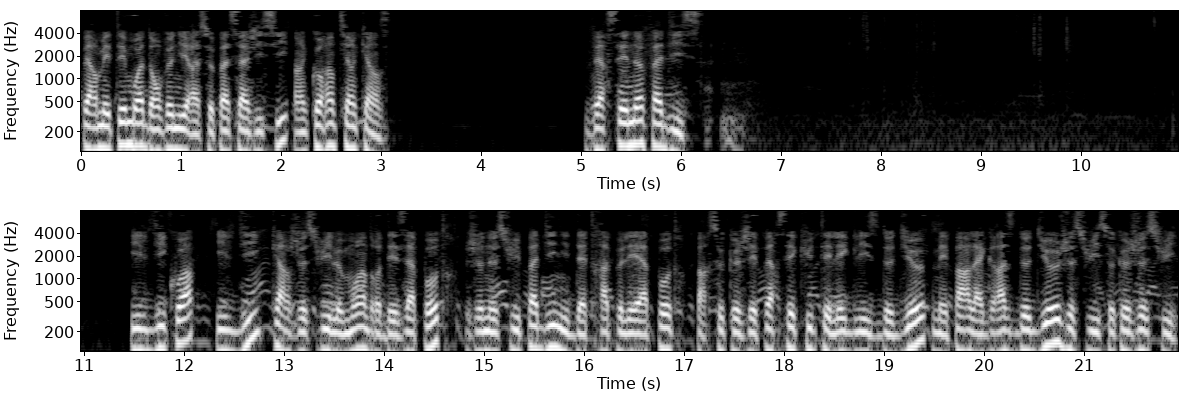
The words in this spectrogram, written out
Permettez-moi d'en venir à ce passage ici, 1 Corinthiens 15. Versets 9 à 10. Il dit quoi? Il dit, car je suis le moindre des apôtres, je ne suis pas digne d'être appelé apôtre, parce que j'ai persécuté l'Église de Dieu, mais par la grâce de Dieu je suis ce que je suis.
